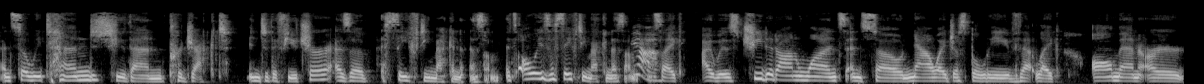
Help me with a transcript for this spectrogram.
And so we tend to then project into the future as a, a safety mechanism. It's always a safety mechanism. Yeah. It's like I was cheated on once, and so now I just believe that like all men are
